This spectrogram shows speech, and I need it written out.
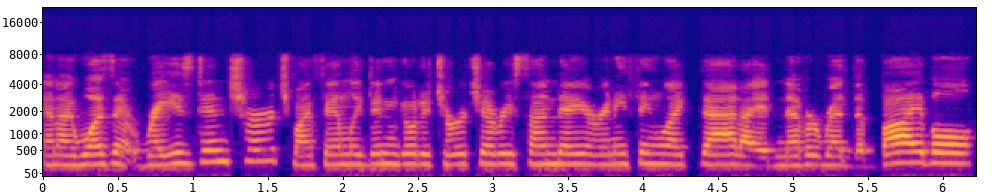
and I wasn't raised in church. My family didn't go to church every Sunday or anything like that. I had never read the Bible.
